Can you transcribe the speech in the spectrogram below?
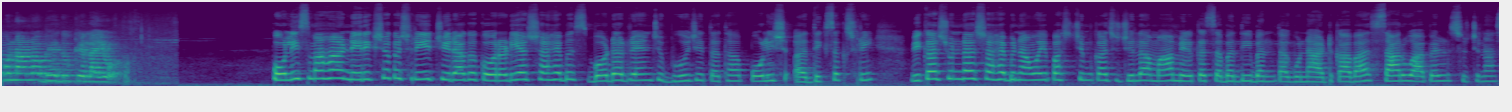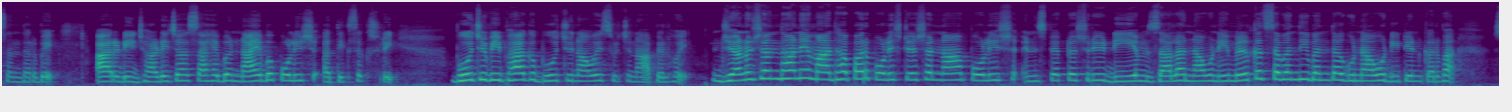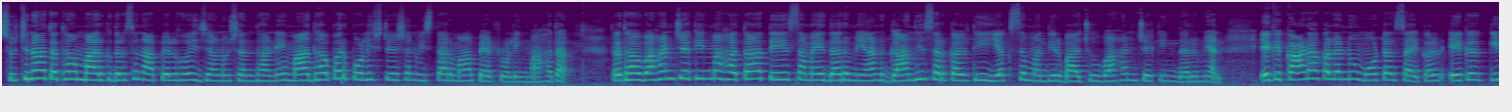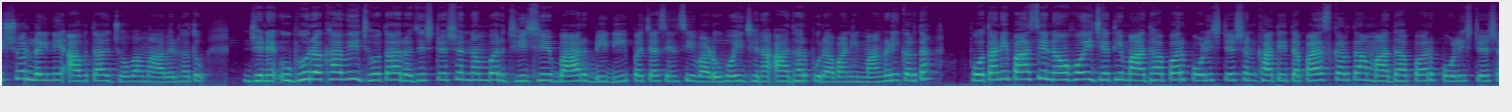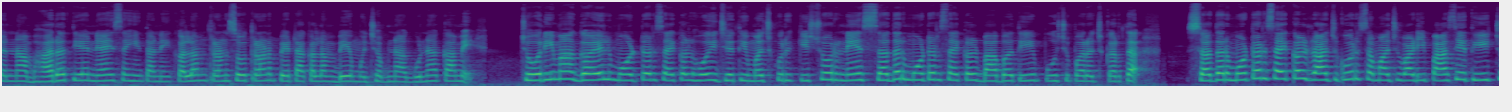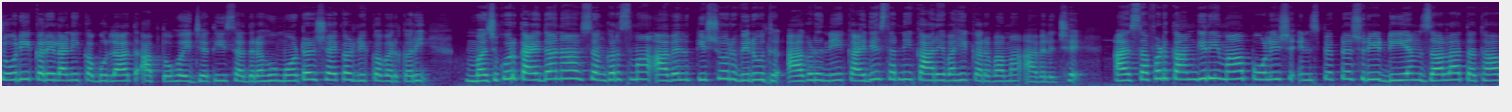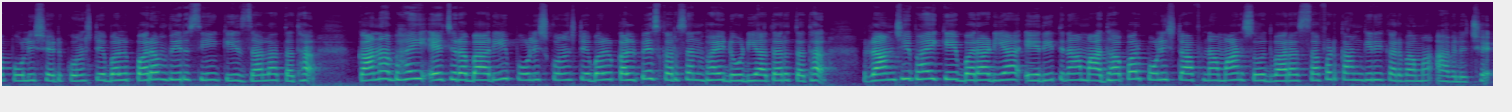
ગુનાનો ભેદ ઉકેલાયો. પોલીસ મહાનિરીક્ષક શ્રી ચિરાગ કોરડિયા સાહેબ બોર્ડર રેન્જ ભુજ તથા પોલીસ અધિક્ષક શ્રી વિકાસ ચુંડા સાહેબ નાઓએ પશ્ચિમ કચ્છ જિલ્લામાં મિલકત સંબંધી બનતા ગુના અટકાવવા સારું આપેલ સૂચના સંદર્ભે આરડી જાડેજા સાહેબ નાયબ પોલીસ અધિક્ષક શ્રી ભુજ વિભાગ ભુજ નાઓએ સૂચના આપેલ હોય. જે અનુસંધાને માધાપર પોલીસ સ્ટેશનના police inspector Shri DM Zala નાઓને મિલકત સંબંધી બનતા ગુનાઓ ડિટેન કરવા સૂચના તથા માર્ગદર્શન આપેલ હોય જે અનુસંધાને માધાપર પોલીસ સ્ટેશન વિસ્તારમાં પેટ્રોલિંગમાં હતા તથા વાહન ચેકિંગમાં હતા તે સમય દરમિયાન ગાંધી સર્કલથી યક્ષ મંદિર બાજુ વાહન ચેકિંગ દરમિયાન એક કાળા કલરનું મોટરસાયકલ એક કિશોર લઈને આવતા જોવામાં આવેલ હતું. જેને ઊભું રખાવી જોતા રજિસ્ટ્રેશન નંબર જી છે બાર બીડી પચાસ એંસી વાળું હોય જેના આધાર પુરાવાની માંગણી કરતા પોતાની પાસે ન હોય જેથી માધાપર પોલીસ સ્ટેશન ખાતે તપાસ કરતા માધાપર પોલીસ સ્ટેશનના ભારતીય ન્યાય સંહિતાની કલમ ત્રણસો ત્રણ પેટા કલમ બે મુજબના ગુના કામે ચોરીમાં ગયેલ મોટરસાયકલ હોય જેથી મજકૂર કિશોરને સદર મોટરસાયકલ બાબતે પૂછપરછ કરતા સદર મોટરસાયકલ રાજગોર સમાજવાડી પાસેથી ચોરી કરેલાની કબૂલાત આપતો હોય જેથી સદરહુ મોટરસાયકલ રિકવર કરી મજકૂર કાયદાના સંઘર્ષમાં આવેલ કિશોર વિરુદ્ધ આગળની કાયદેસરની કાર્યવાહી કરવામાં આવેલ છે. આ સફળ કામગીરીમાં police inspector Shri DM Zala તથા police head constable Paramvir Singh K Zala તથા Kanabhai H Rabari, police constable Kalpesh Karsanbhai Dodiyatar તથા રામજીભાઈ કે બરાડિયા એ રીતના માધાપર પોલીસ સ્ટાફના માણસો દ્વારા સફળ કામગીરી કરવામાં આવેલ છે.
